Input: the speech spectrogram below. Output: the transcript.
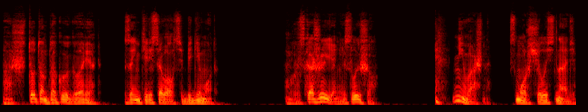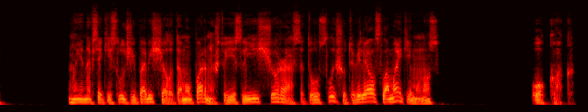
«А что там такое говорят?» — заинтересовался бегемот. «Расскажи, я не слышал». «Неважно», — сморщилась Надя. «Но я на всякий случай пообещала тому парню, что если еще раз это услышу, то вилял сломает ему нос». «О как!»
